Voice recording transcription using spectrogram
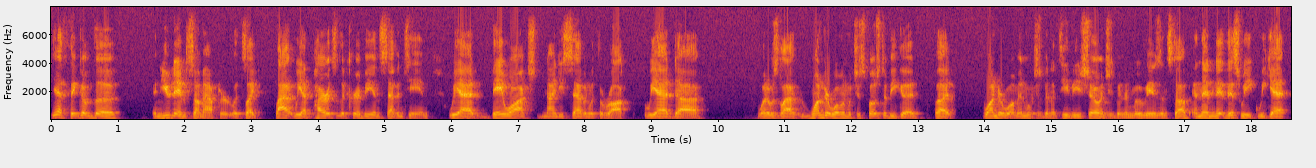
Yeah, think of the and you name some after. It's like we had Pirates of the Caribbean 17. We had Baywatch 97 with The Rock. We had uh, what it was last Wonder Woman, which is supposed to be good, but Wonder Woman, which has been a TV show and she's been in movies and stuff. And then this week we get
